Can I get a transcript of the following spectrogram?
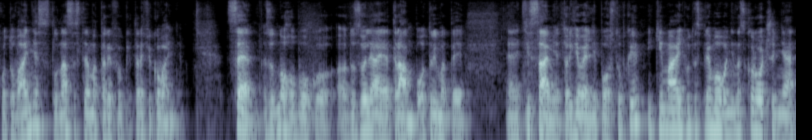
квотування, складна система тарифікування. Це з одного боку дозволяє Трампу отримати ті самі торгівельні поступки, які мають бути спрямовані на скорочення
